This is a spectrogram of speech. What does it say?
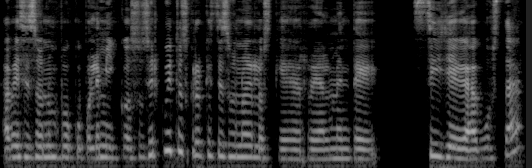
a veces son un poco polémicos sus circuitos, creo que este es uno de los que realmente sí llega a gustar.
